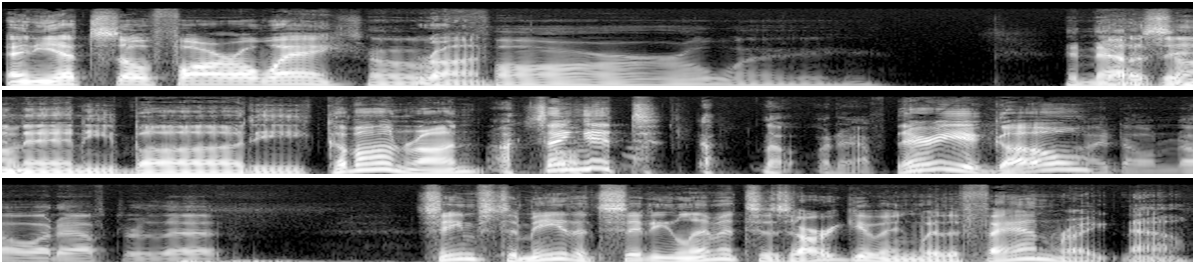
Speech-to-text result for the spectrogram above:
and yet so far away. So Ron. far away. Isn't that Doesn't anybody? Come on, Ron. Sing it. No, it after- There you go. I don't know it after that. Seems to me that City Limits is arguing with a fan right now.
